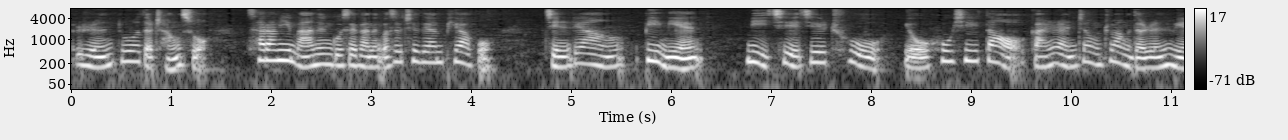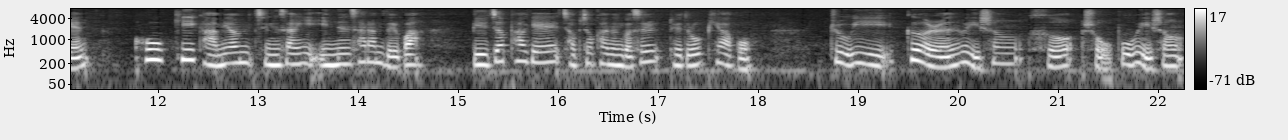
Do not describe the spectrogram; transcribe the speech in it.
人多的场所 사람이 많은 곳에 가는 것을 최대한 피하고 尽量避免密切接触有呼吸道感染症状的人员 호흡기 감염 증상이 있는 사람들과 밀접하게 접촉하는 것을 되도록 피하고 注意个人卫生和手部卫生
